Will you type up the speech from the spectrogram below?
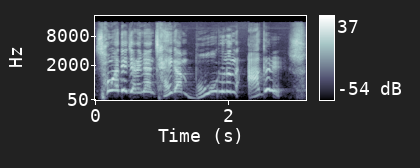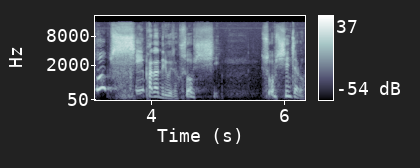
성화되지 않으면 자기가 모르는 악을 수없이 받아들이고 있어. 수없이. 수없이 진짜로.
